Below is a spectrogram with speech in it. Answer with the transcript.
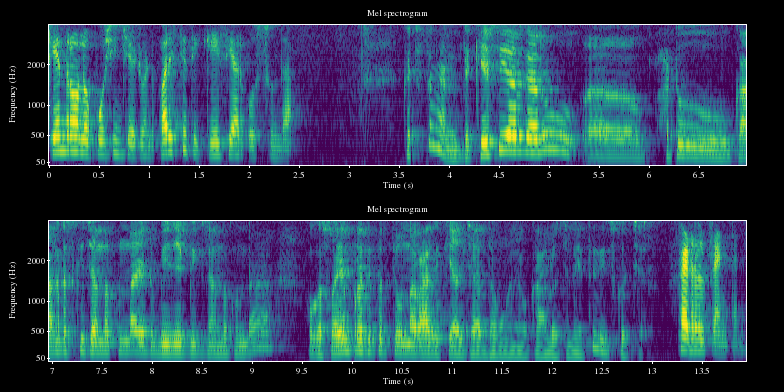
కేంద్రంలో పోషించేటువంటి పరిస్థితి కేసీఆర్కి వస్తుందా? ఖచ్చితంగా. అంటే కేసీఆర్ గారు అటు కాంగ్రెస్కి చెందకుండా ఇటు బీజేపీకి చెందకుండా ఒక స్వయం ప్రతిపత్తి ఉన్న రాజకీయాలు చేద్దాము అనే ఒక ఆలోచన అయితే తీసుకొచ్చారు. ఫెడరల్ ఫ్రంట్ అని.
